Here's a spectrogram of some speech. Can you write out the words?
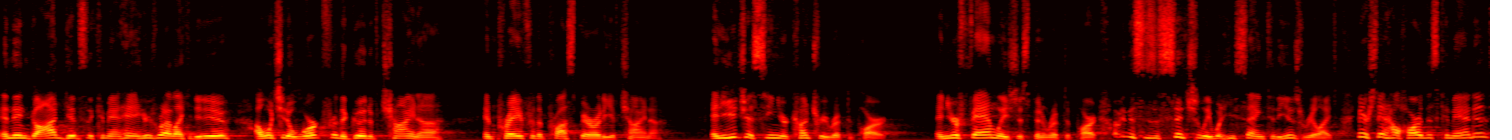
And then God gives the command hey, here's what I'd like you to do. I want you to work for the good of China and pray for the prosperity of China. And you've just seen your country ripped apart. And your family's just been ripped apart. I mean, this is essentially what he's saying to the Israelites. You understand how hard this command is?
